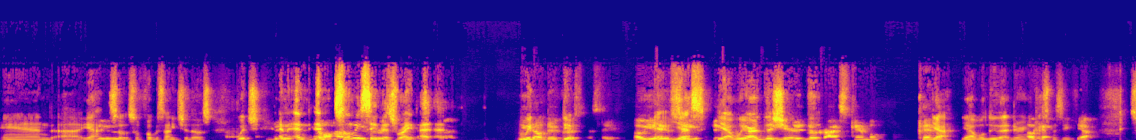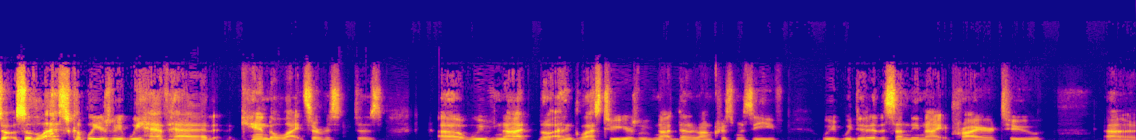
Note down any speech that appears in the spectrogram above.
and uh yeah Do- so so focus on each of those which Do- and and, y'all and so let me do say this right I, I- We We don't do do. Christmas Eve. Oh, you yeah, do? So yes you do- yeah we are this year do the The- Christ Campbell? Candle? yeah yeah we'll do that during Okay. christmas eve Yeah. so so the last couple of years we we have had candlelight services uh we've not i think the last two years we've not done it on christmas eve we we did it the sunday night prior to uh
